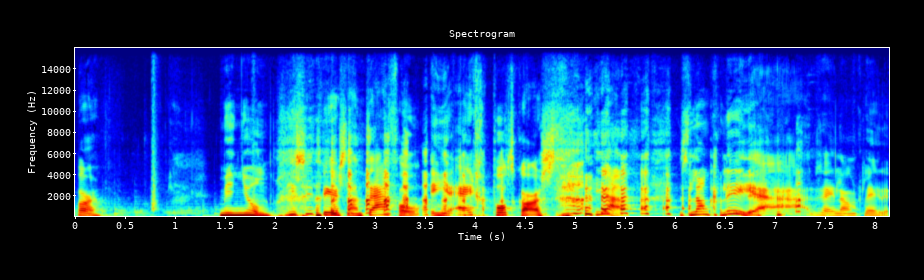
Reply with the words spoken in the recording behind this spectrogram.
Bar, Mignon. je zit weer eens aan tafel in je eigen podcast. Ja, dat is lang geleden. Ja, dat is heel lang geleden.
